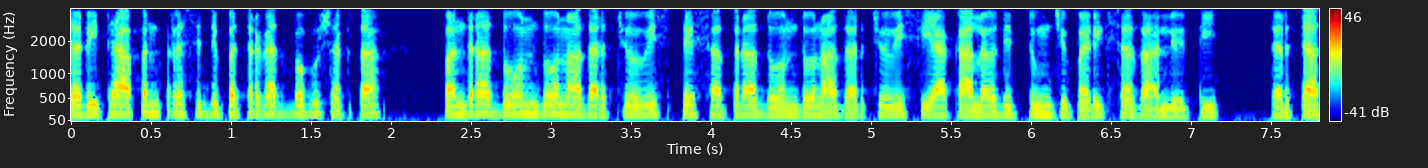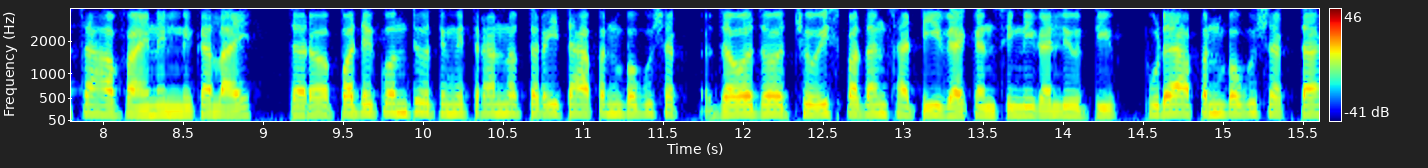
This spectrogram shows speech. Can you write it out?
तर इथे आपण प्रसिद्धीपत्रकात बघू शकता पंधरा दोन दोन हजार चोवीस ते सतरा दोन दोन हजार चोवीस या कालावधीत तुमची परीक्षा झाली होती. तर त्याचा हा फायनल निकाल आहे. तर पदे कोणती होती मित्रांनो? तर इथे आपण बघू शक जवळजवळ चोवीस पदांसाठी वॅकन्सी निघाली होती. पुढे आपण बघू शकता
